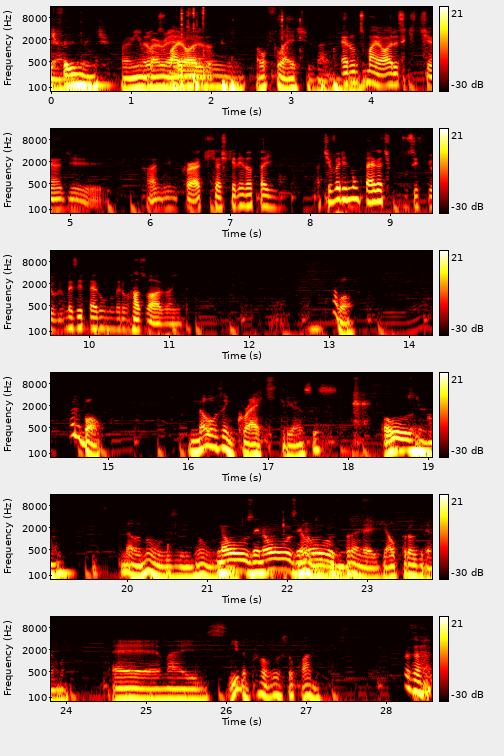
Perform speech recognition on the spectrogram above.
que Arley. felizmente. Pra mim, o Era um dos Barry maiores, é o- é o Flash, velho. Era um dos maiores que tinha de Anime Crack, que acho que ele ainda tá aí. Ativo ele não pega tipo 200 mil views, mas ele pega um número razoável ainda. Tá bom. Mas bom. Não usem crack, crianças. Ou usem. Não, não usem, não usem. Não usem, não usem, não, Não usem. pra já o programa. É, mas. Ida, por favor, seu quadro. Pois é.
